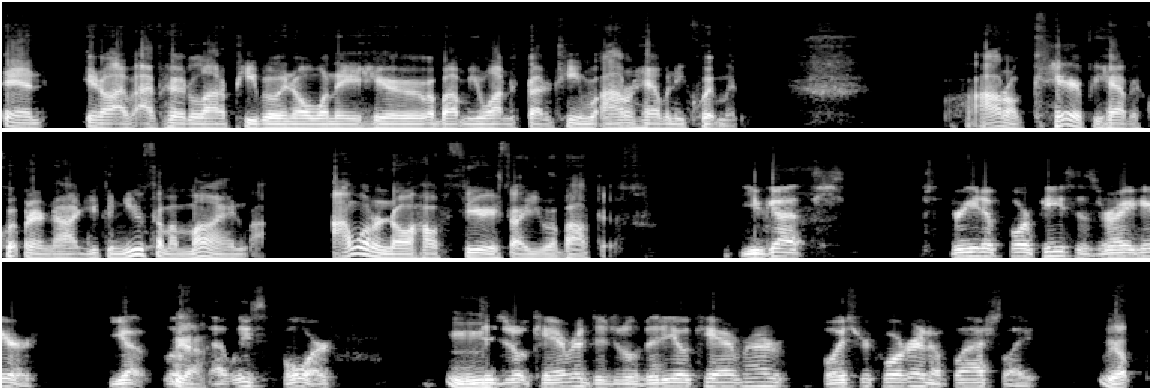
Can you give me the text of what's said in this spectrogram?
and you know, I've I've heard a lot of people, you know, when they hear about me wanting to start a team, I don't have any equipment. I don't care if you have equipment or not. You can use some of mine. I want to know how serious are you about this? You got three to four pieces right here. You got well, yeah. at least 4 mm-hmm. digital camera, digital video camera, voice recorder, and a flashlight. Yep.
